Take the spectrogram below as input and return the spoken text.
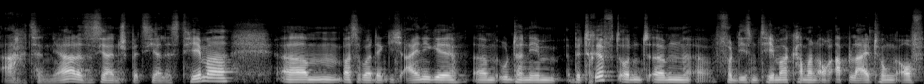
achten. Ja, das ist ja ein spezielles Thema, ähm, was aber, denke ich, einige ähm, Unternehmen betrifft. Und ähm, von diesem Thema kann man auch Ableitungen auf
